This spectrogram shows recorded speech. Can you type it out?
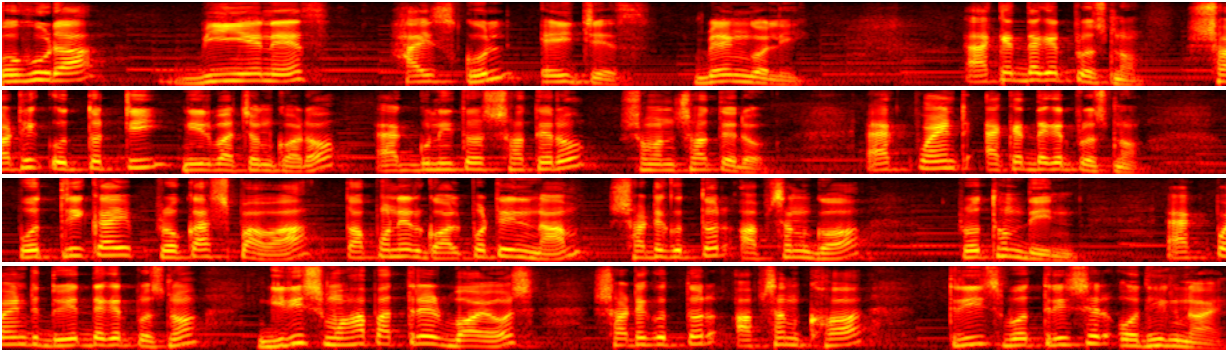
Bahura BNS high school HS Bengali. একের দাগের প্রশ্ন, সঠিক উত্তরটি নির্বাচন করো এক গুণিত সতেরো সমান সতেরো। এক পয়েন্ট একের দাগের প্রশ্ন পত্রিকায় প্রকাশ পাওয়া তপনের গল্পটির নাম সঠিক উত্তর অপশান গ, প্রথম দিন। এক পয়েন্ট দুইয়ের দাগের প্রশ্ন, গিরিশ মহাপাত্রের বয়স সঠিক উত্তর অপশান খ, ত্রিশ বত্রিশের অধিক নয়।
